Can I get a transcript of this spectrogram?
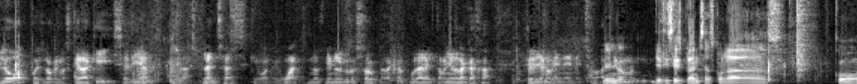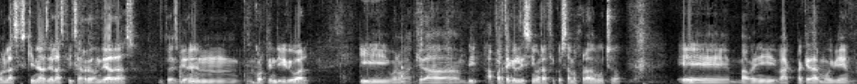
Y luego, pues lo que nos queda aquí serían las planchas, que bueno, igual, nos viene el grosor para calcular el tamaño de la caja, pero ya no viene en hecho. 16 planchas con las, con las esquinas de las fichas redondeadas, entonces vienen con corte individual y bueno, queda, aparte que el diseño gráfico se ha mejorado mucho, eh, va, a venir, va, a quedar muy bien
